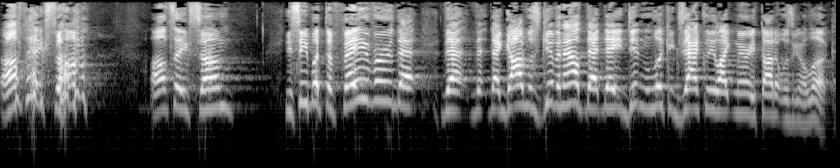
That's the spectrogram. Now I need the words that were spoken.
I'll take some. I'll take some. You see, but the favor that, that, that God was giving out that day didn't look exactly like Mary thought it was going to look.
